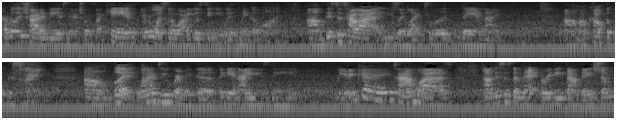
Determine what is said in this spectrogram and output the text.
I really try to be as natural as I can. Every once in a while, you'll see me with makeup on. Um, this is how I usually like to look day and night. Um, I'm comfortable this way. Um, but when I do wear makeup, again, I use the Mary Kay TimeWise uh, this is the Matte 3D Foundation.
